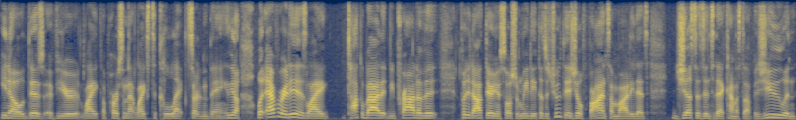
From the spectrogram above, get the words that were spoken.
you know, there's if you're like a person that likes to collect certain things, you know, whatever it is, like talk about it, be proud of it, put it out there in your social media. Because the truth is, you'll find somebody that's just as into that kind of stuff as you, and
